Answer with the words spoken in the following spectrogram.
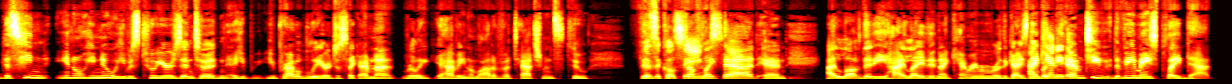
because he, you know, he knew he was two years into it, and he, you probably are just like, I'm not really having a lot of attachments to physical, Physical stuff like things, yeah. that, and. I love that he highlighted, and I can't remember the guy's I name. but can't either. MTV, the VMAs played that.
